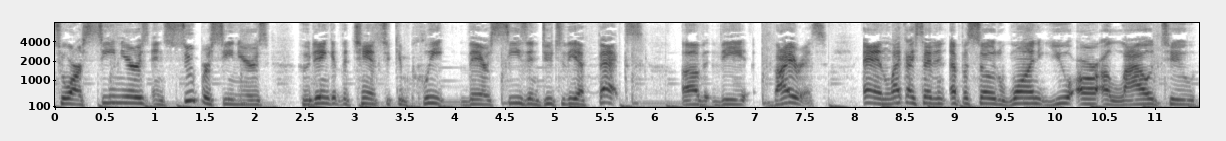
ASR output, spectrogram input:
to our seniors and super seniors who didn't get the chance to complete their season due to the effects of the virus. And like I said in episode one, you are allowed to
